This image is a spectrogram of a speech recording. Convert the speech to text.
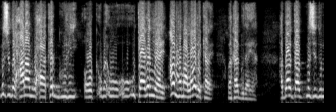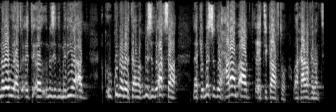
masjid اlxaraam waxaa ka gudi oo u taagan yahay canhumaa labadii kale waa kaa gudaya. Haddaa intaad masjid nabowi masjid madiina aad ku nadarta ama masjid aqsa laakiin masjid xaraam aad ictikaafto waa kaaga filanta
